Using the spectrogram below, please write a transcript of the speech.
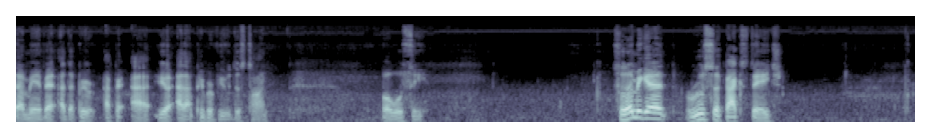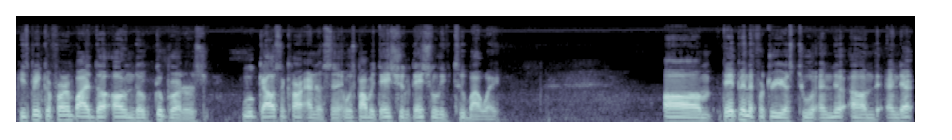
that main event at the at, at, at that pay per view this time. But we'll see. So let me get Rusev backstage. He's been confirmed by the um the Good Brothers, Luke Gallows and Karl Anderson. It was probably they should they should leave too by the way. Um, they've been there for three years too, and um and I,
